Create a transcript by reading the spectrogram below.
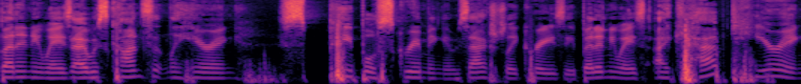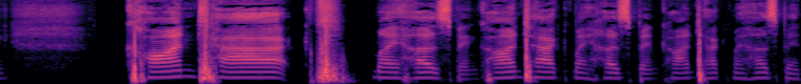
But anyways, I was constantly hearing people screaming. It was actually crazy. But anyways, I kept hearing contact my husband, contact my husband, contact my husband.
